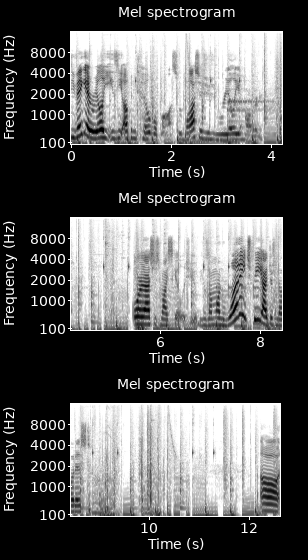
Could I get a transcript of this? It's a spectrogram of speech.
See, they get really easy up until the boss. The boss is just really hard. Or that's just my skill issue. Because I'm on 1 HP, I just noticed. Oh,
